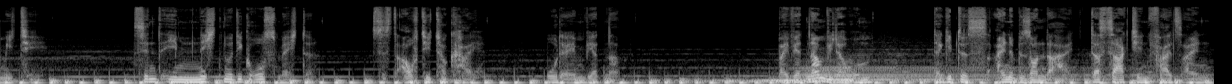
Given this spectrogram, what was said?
MIT. Es sind eben nicht nur die Großmächte, es ist auch die Türkei oder eben Vietnam. Bei Vietnam wiederum, da gibt es eine Besonderheit. Das sagt jedenfalls ein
